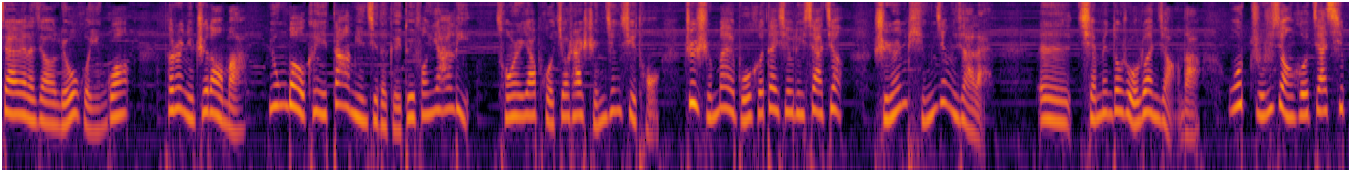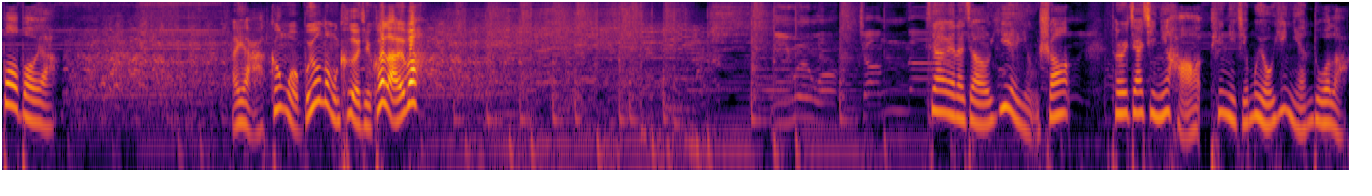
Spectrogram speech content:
下面呢叫流火荧光，他说：“你知道吗？拥抱可以大面积的给对方压力，从而压迫交叉神经系统，致使脉搏和代谢率下降，使人平静下来。”呃，前面都是我乱讲的，我只是想和佳期抱抱呀。哎呀，跟我不用那么客气，快来吧。下面呢叫夜影商，他说：“佳期你好，听你节目有一年多了，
